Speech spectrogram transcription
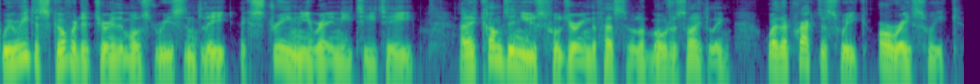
We rediscovered it during the most recently extremely rainy TT, and it comes in useful during the Festival of Motorcycling, whether practice week or race week.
